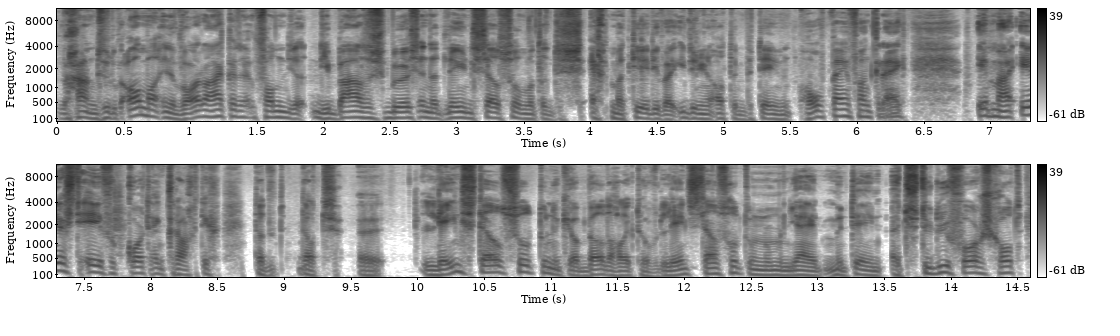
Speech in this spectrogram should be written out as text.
We gaan natuurlijk allemaal in de war raken van die, die basisbeurs en dat leenstelsel. Want dat is echt materie waar iedereen altijd meteen hoofdpijn van krijgt. Maar eerst even kort en krachtig dat. dat uh, leenstelsel. Toen ik jou belde had ik het over het leenstelsel. Toen noemde jij het meteen het studievoorschot.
